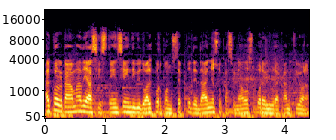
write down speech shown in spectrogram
al programa de asistencia individual por concepto de daños ocasionados por el huracán Fiona.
